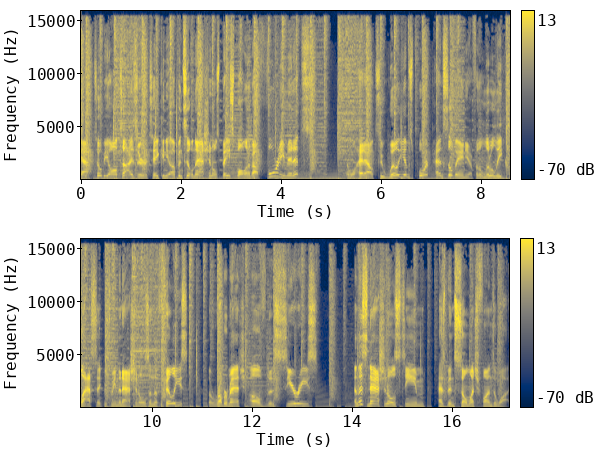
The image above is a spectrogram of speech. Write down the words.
app, Tobi Altizer taking you up until Nationals baseball in about 40 minutes. And we'll head out to Williamsport, Pennsylvania for the Little League Classic between the Nationals and the Phillies, the rubber match of the series. And this Nationals team has been so much fun to watch.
